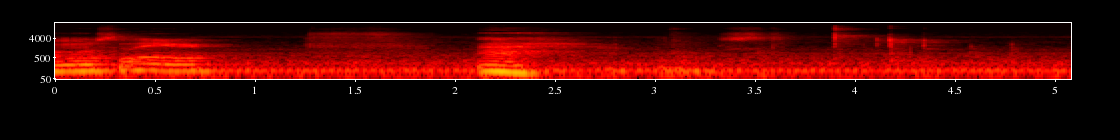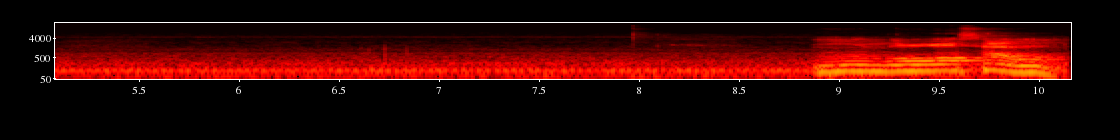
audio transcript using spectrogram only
Almost there. Ah, almost. And there you guys have it.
